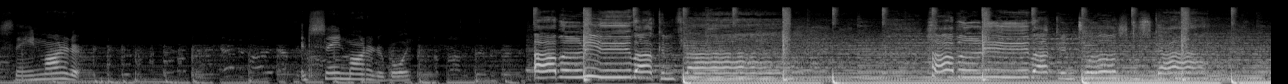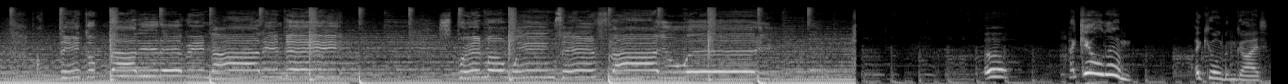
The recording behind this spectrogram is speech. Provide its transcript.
Insane monitor. Insane monitor, boy. I believe I can fly. I believe I can touch the sky. I think about it every night and day. Spread my wings and fly away. Uh, I killed him! I killed him, guys.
